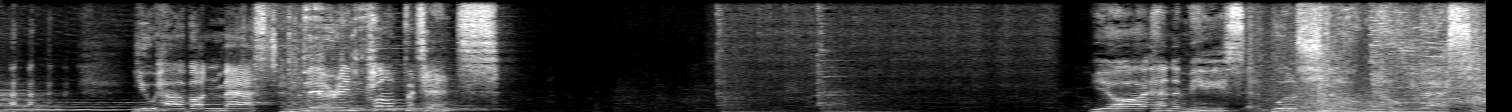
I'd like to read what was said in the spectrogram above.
you have unmasked their incompetence. Your enemies will show no mercy.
